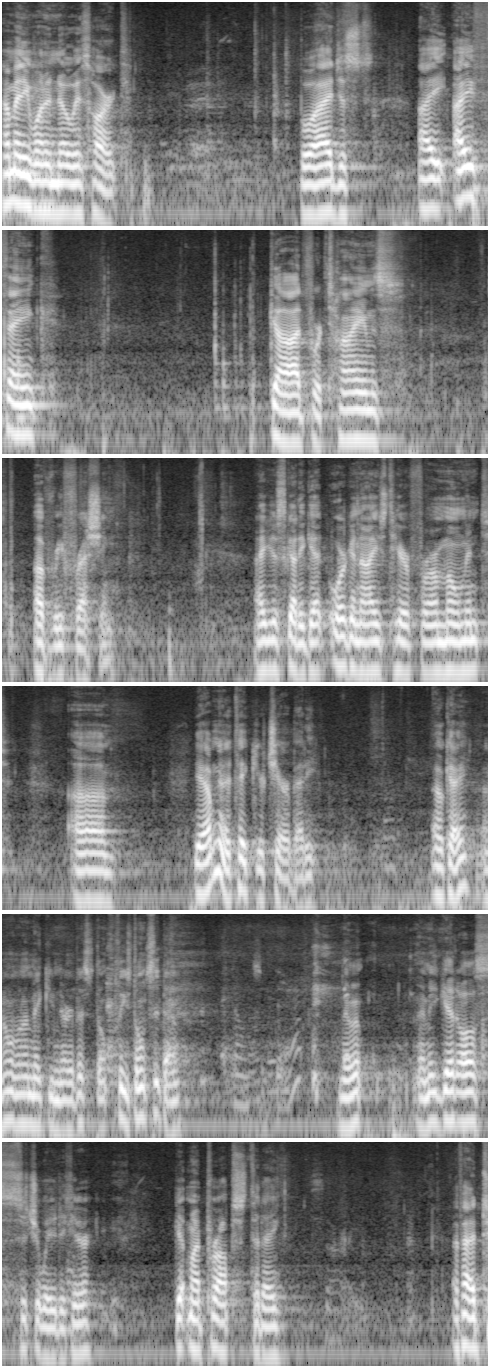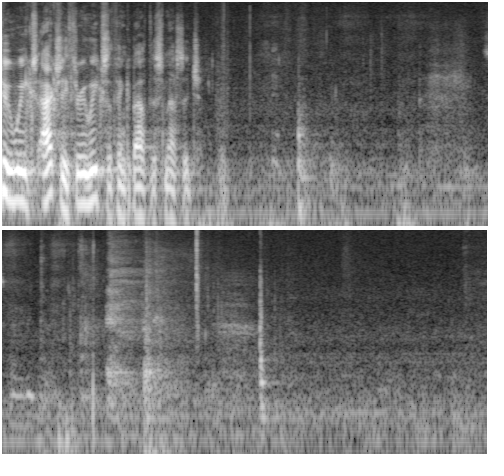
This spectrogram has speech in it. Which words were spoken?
How many want to know his heart? Boy, I just, I, I thank God for times of refreshing. I just got to get organized here for a moment. Um, yeah, I'm going to take your chair, Betty. Okay, I don't want to make you nervous. Don't please don't sit down. Don't sit down. No, let me get all situated here. Get my props today. I've had two weeks, actually three weeks to think about this message.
